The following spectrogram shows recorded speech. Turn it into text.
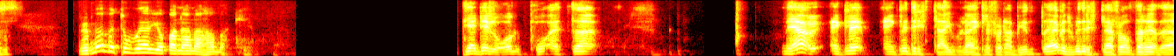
Remember to wear your banana hammock. det er dialog på et eh, Men jeg er jo egentlig, egentlig drittlei av jula egentlig før den har begynt. Og jeg begynner å bli drittlei for alt allerede.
